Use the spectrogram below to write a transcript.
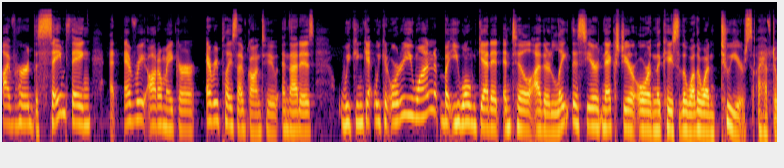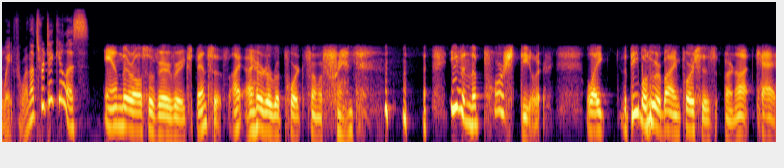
I've heard the same thing at every automaker, every place I've gone to, and that is we can get we can order you one, but you won't get it until either late this year, next year, or in the case of the other one, two years. I have to wait for one. That's ridiculous. And they're also very, very expensive. I, I heard a report from a friend, even the Porsche dealer, like the people who are buying Porsches are not cash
